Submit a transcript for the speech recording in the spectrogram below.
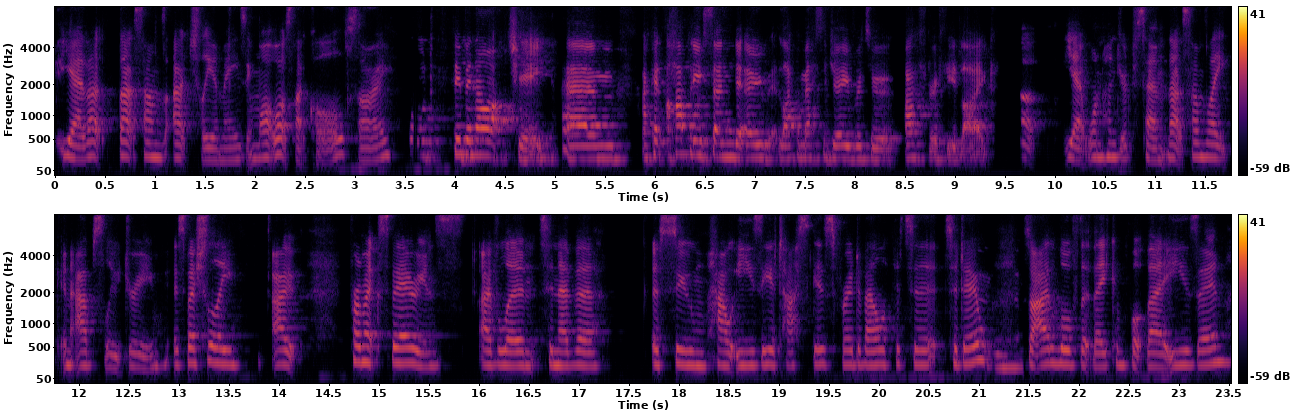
Yeah, that that sounds actually amazing. What what's that called? Sorry. called fibonacci um, i can happily send it over like a message over to it after if you'd like yeah 100% that sounds like an absolute dream especially i from experience i've learned to never assume how easy a task is for a developer to to do so i love that they can put their ease in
